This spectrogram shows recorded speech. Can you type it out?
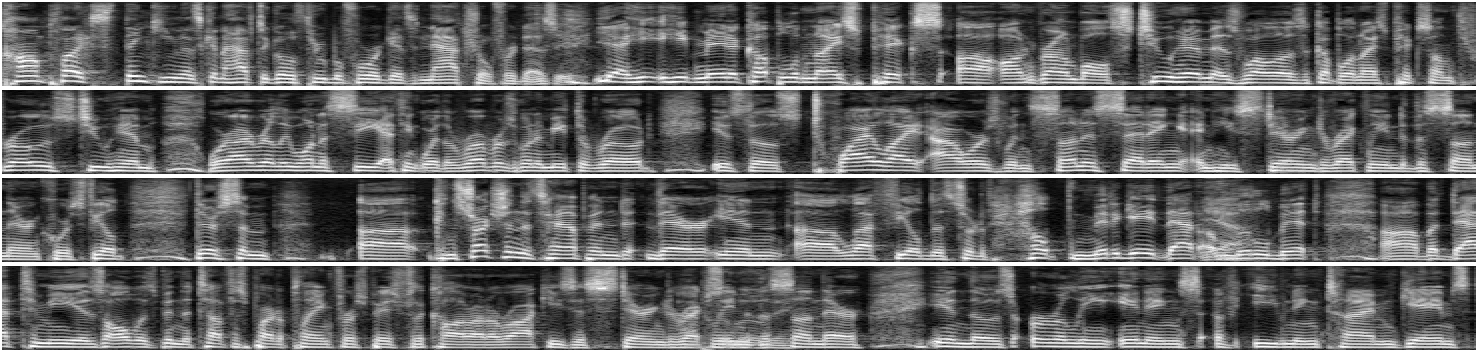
complex thinking that's going to have to go through before it gets natural for Desi. Yeah, he, he made a couple of nice picks uh, on ground balls to him, as well as a couple of nice picks on throws to him. Where I really want to see, I think, where the rubber's going to meet the road is those twilight hours when sun is setting and he's staring directly into the sun there in Coors Field. There's some uh, construction that's happened there in uh, left field that sort of helped mitigate that a little bit. Uh, but that to me has always been the toughest part of playing first base for the Colorado Rockies is staring directly into the sun there in those early innings of evening time games.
